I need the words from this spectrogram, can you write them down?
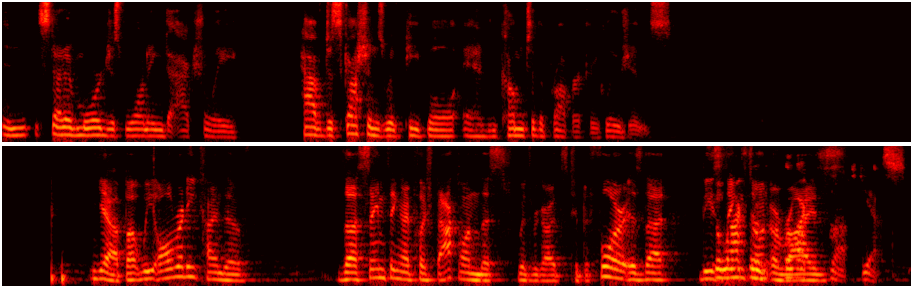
instead of more just wanting to actually have discussions with people and come to the proper conclusions. Yeah, but we already kind of the same thing I push back on this with regards to before is that these the things don't of, arise. yes.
